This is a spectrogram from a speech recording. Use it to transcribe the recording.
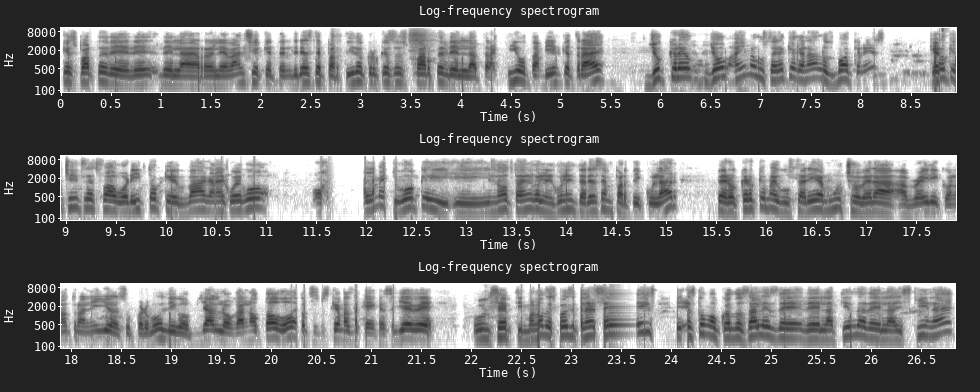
que es parte de, la relevancia que tendría este partido, creo que eso es parte del atractivo también que trae. Yo creo, yo, a mí me gustaría que ganaran los Buccaneers, creo que Chiefs es favorito, que va a ganar el juego, ojalá me equivoque y, no tengo ningún interés en particular, pero creo que me gustaría mucho ver a, Brady con otro anillo de Super Bowl, digo, ya lo ganó todo, entonces, pues, ¿qué más que, que se lleve un séptimo, ¿no? Después de tener seis, es como cuando sales de, de la tienda de la esquina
